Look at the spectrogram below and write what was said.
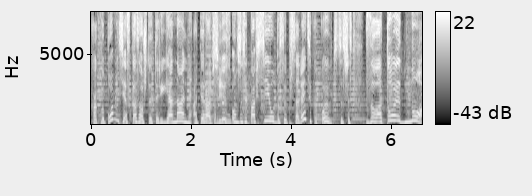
как вы помните, я сказал, что это региональный оператор. То есть он области. будет по всей области. Вы представляете, какое вот это сейчас золотое дно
